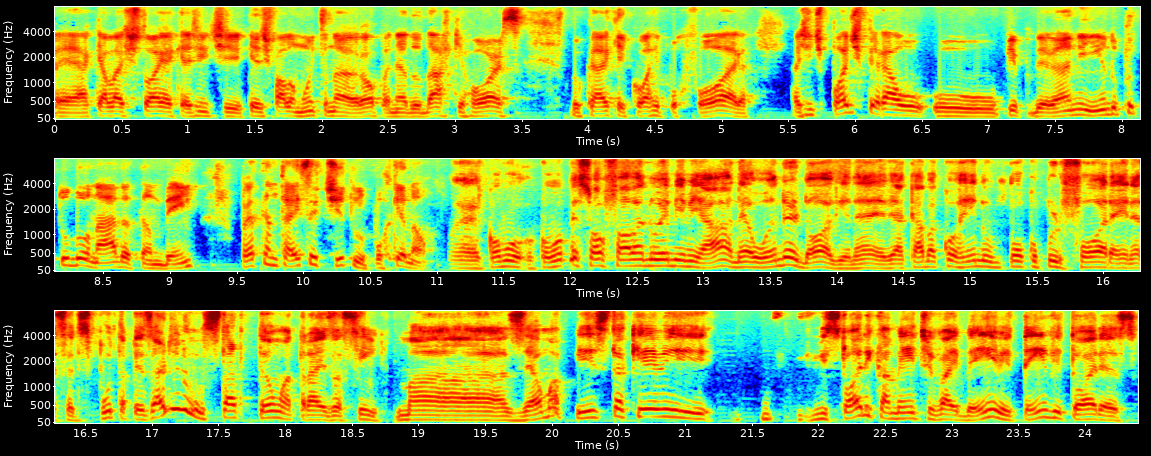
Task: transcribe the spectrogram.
é, aquela história que a gente que eles falam muito na Europa, né, do Dark Horse, do cara que corre por fora. A gente pode esperar o, o Pipo Derani indo para tudo ou nada também para tentar esse título, por que não? É, como, como o pessoal fala no MMA, né, o underdog, né, ele acaba correndo um pouco por fora aí nessa disputa, apesar de não estar tão atrás assim, mas é uma pista que ele historicamente vai bem, ele tem vitórias,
